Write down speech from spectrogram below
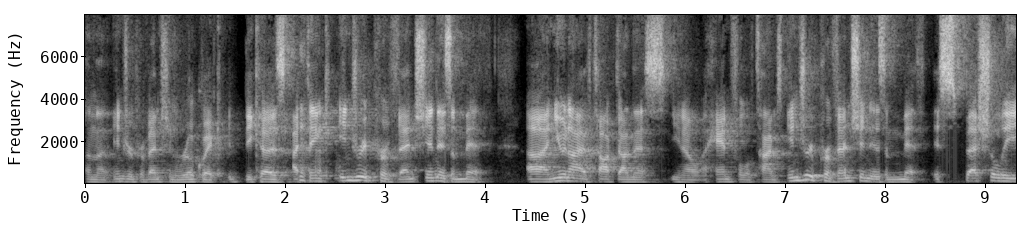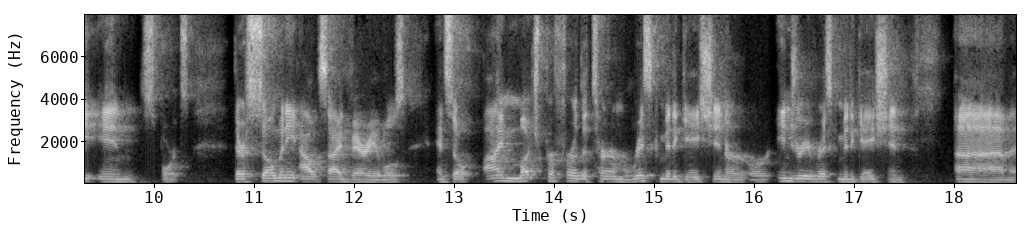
on the injury prevention real quick because I think injury prevention is a myth. Uh, and you and I have talked on this, you know, a handful of times. Injury prevention is a myth, especially in sports. There are so many outside variables, and so I much prefer the term risk mitigation or, or injury risk mitigation, um,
